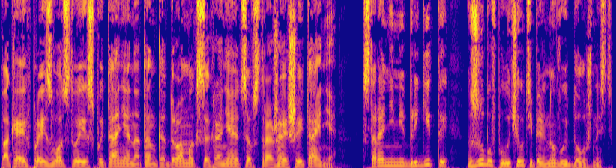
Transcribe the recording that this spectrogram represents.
Пока их производство и испытания на танкодромах сохраняются в строжайшей тайне». Стараниями Бригитты Зубов получил теперь новую должность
